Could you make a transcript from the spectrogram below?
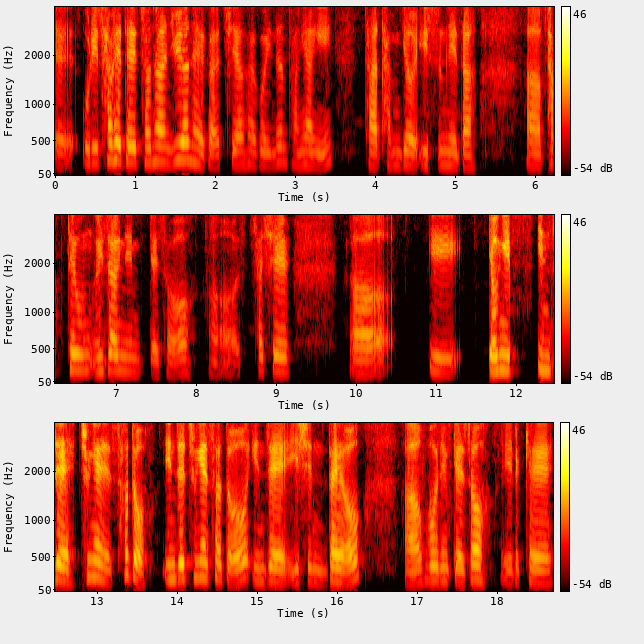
에, 우리 사회대 전환위원회가 지향하고 있는 방향이 다 담겨 있습니다. 아, 박태웅 의장님께서 어, 사실 어, 이 영입 인재 중에서도 인재 중에서도 인재이신데요. 아, 후보님께서 이렇게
